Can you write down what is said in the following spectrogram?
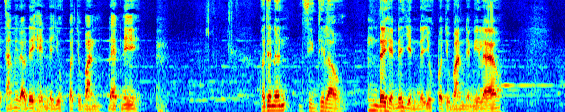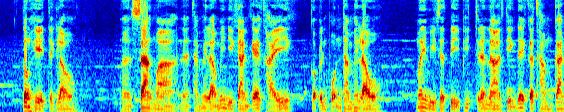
ตุทำให้เราได้เห็นในยุคปัจจุบันแบบนี้ เพราะฉะนั้นสิ่งที่เราได้เห็นได้ยินในยุคปัจจุบันอย่างนี้แล้ว ต้องเหตุจากเราสร้างมานะทำให้เราไม่มีการแก้ไข ก็เป็นผลทำให้เราไม่มีสติพิจารณาสิ่งได้กระทำกัน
